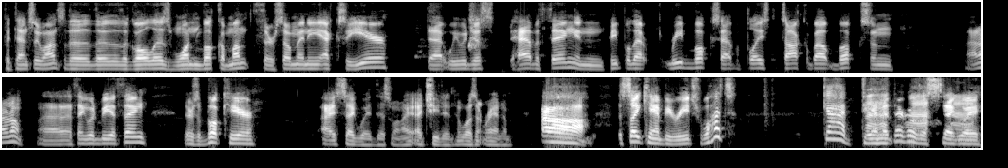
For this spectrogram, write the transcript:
potentially wants the the the goal is one book a month or so many x a year that we would just have a thing and people that read books have a place to talk about books and I don't know. Uh, I think it would be a thing. There's a book here. I segued this one. I, I cheated. It wasn't random. Ah, the site can't be reached. What? God damn it! There goes a segue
